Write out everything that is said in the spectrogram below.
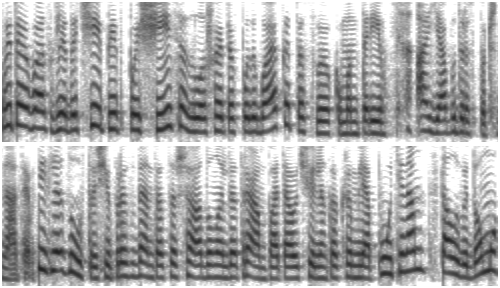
Вітаю вас, глядачі. Підпишіться, залишайте вподобайки та свої коментарі. А я буду розпочинати. Після зустрічі президента США Дональда Трампа та очільника Кремля Путіна стало відомо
